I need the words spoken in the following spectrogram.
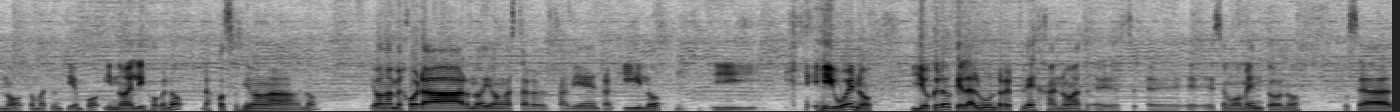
¿no? Tómate un tiempo y Noel dijo que no, las cosas iban a, ¿no? Iban a mejorar, ¿no? Iban a estar, bien, tranquilo. Y, y, bueno, yo creo que el álbum refleja, ¿no? Eh, ese momento, ¿no? O sea,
